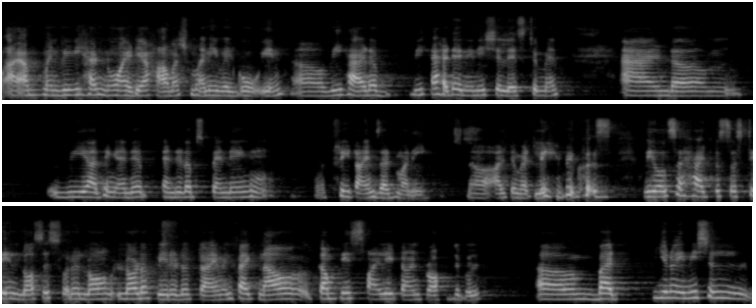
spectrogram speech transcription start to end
I, I, mean we had no idea how much money will go in. Uh, we had a we had an initial estimate. And um, we i think ended ended up spending three times that money uh, ultimately because we also had to sustain losses for a long lot of period of time. In fact now companies finally turned profitable. Um, but you know initial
